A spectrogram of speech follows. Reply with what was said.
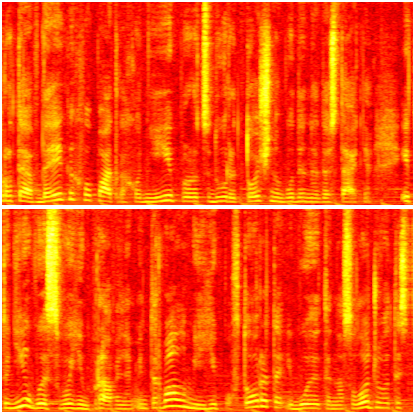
Проте в деяких випадках однієї процедури точно буде недостатньо, і тоді ви своїм правильним інтервалом її повторите і будете насолоджуватись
